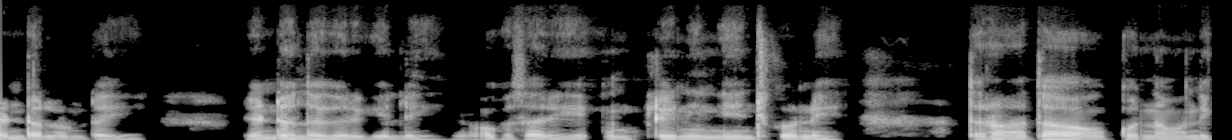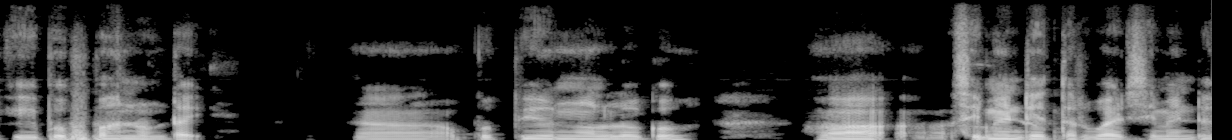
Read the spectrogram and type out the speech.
డెంటల్ ఉంటాయి. డెంటల్ దగ్గరికి వెళ్ళి ఒకసారి క్లీనింగ్ చేయించుకోండి. తర్వాత కొంతమందికి పుప్పి పనులు ఉంటాయి. పుప్పి ఉన్న వాళ్ళకు సిమెంట్ వేస్తారు వైట్ సిమెంట్.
